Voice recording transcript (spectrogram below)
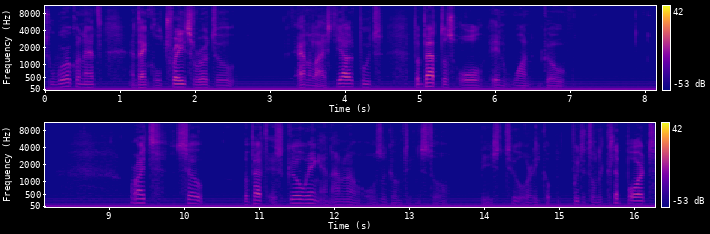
to work on it and then call tracer to analyze the output. Babette does all in one go. Alright so Babette is going and I'm now also going to install beast2 already put it on the clipboard.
